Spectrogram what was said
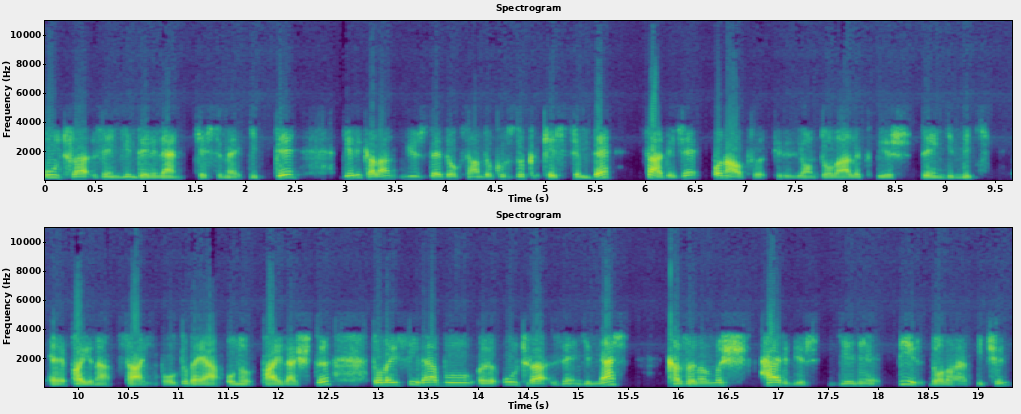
ultra zengin denilen kesime gitti. Geri kalan yüzde 99'luk kesim de sadece 16 trilyon dolarlık bir zenginlik e, payına sahip oldu veya onu paylaştı. Dolayısıyla bu e, ultra zenginler kazanılmış her bir yeni bir dolar için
